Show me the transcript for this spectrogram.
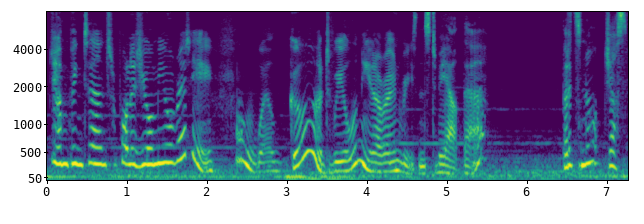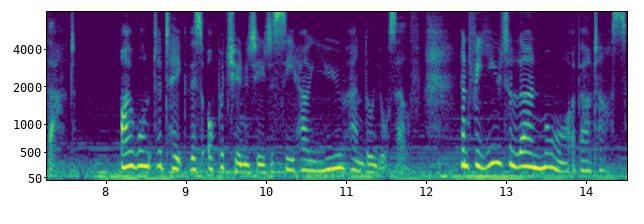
Jumping to anthropology on me already? Oh, well, good. We all need our own reasons to be out there. But it's not just that. I want to take this opportunity to see how you handle yourself, and for you to learn more about us.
